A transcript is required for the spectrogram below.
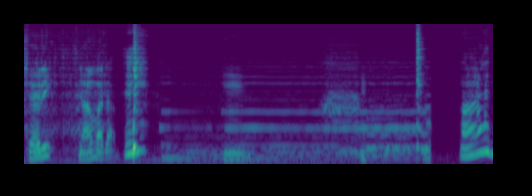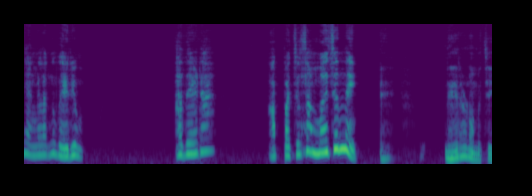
ശരി ഞാൻ വരാം. ഏ? ഉം. നാളെ ഞങ്ങളങ്ങ് വരും. അതേടാ അപ്പച്ചൻ സമ്മതിച്ചെന്നേ. നേരാണോ അമ്മച്ചി?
